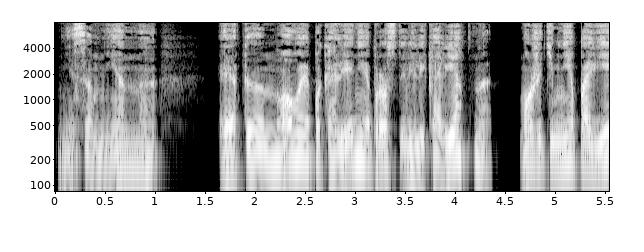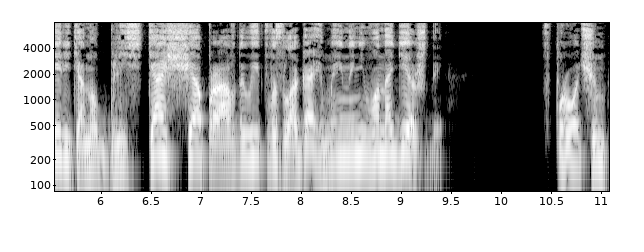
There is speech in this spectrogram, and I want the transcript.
несомненно. Это новое поколение просто великолепно. Можете мне поверить, оно блестяще оправдывает возлагаемые на него надежды. Впрочем,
